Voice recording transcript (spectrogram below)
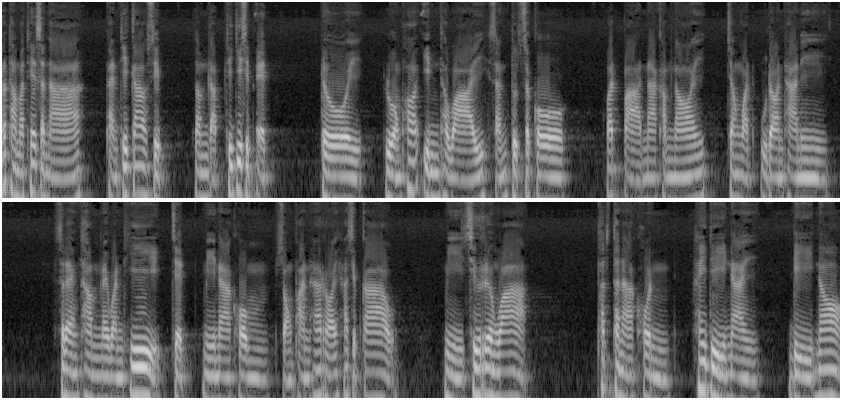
ระธรรมเทศนาแผ่นที่ 90 ลำดับที่ 21 โดยหลวงพ่ออินถวาย สันตุสโก วัดป่านาคำน้อย จังหวัดอุดรธานี แสดงธรรมในวันที่ 7 มีนาคม 2559 มีชื่อเรื่องว่า พัฒนาคนให้ดีใน ดีนอก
